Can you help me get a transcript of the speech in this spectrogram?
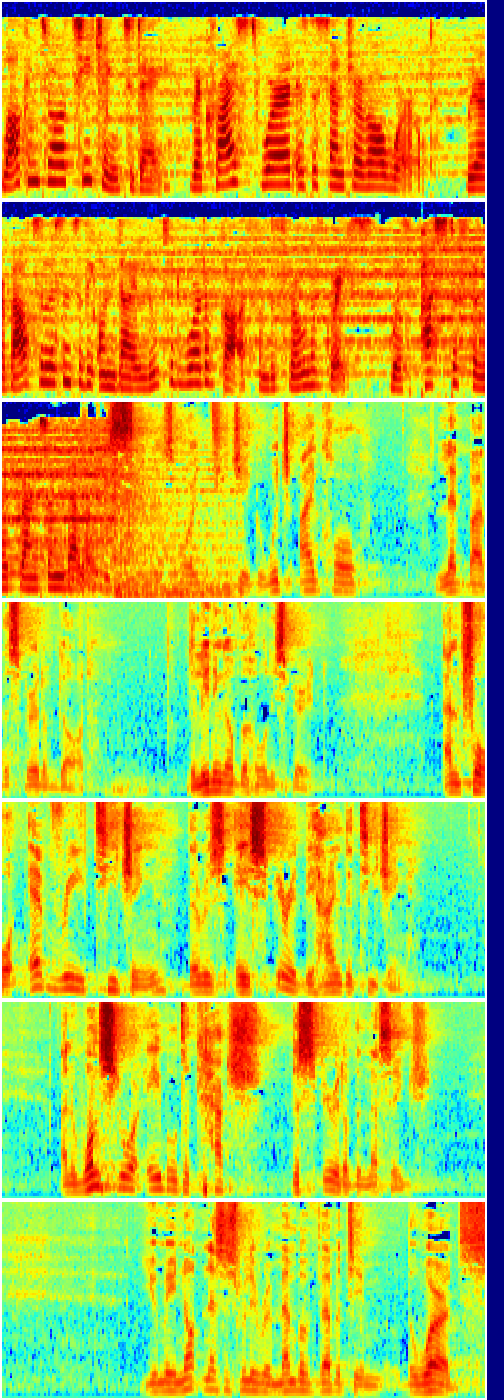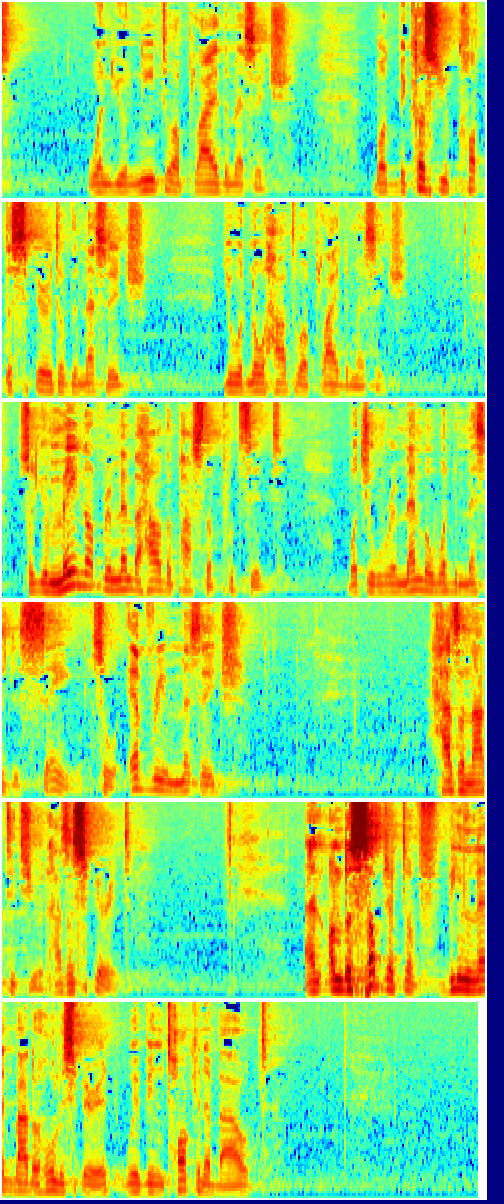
Welcome to our teaching today, where Christ's Word is the center of our world. We are about to listen to the undiluted Word of God from the throne of grace with Pastor Philip Ransom Bello. A series or a teaching which I call Led by the Spirit of God, the leading of the Holy Spirit. And for every teaching, there is a spirit behind the teaching. And once you are able to catch the spirit of the message, you may not necessarily remember verbatim the words when you need to apply the message. But because you caught the spirit of the message, you would know how to apply the message. So you may not remember how the pastor puts it, but you'll remember what the message is saying. So every message has an attitude, has a spirit. And on the subject of being led by the Holy Spirit, we've been talking about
